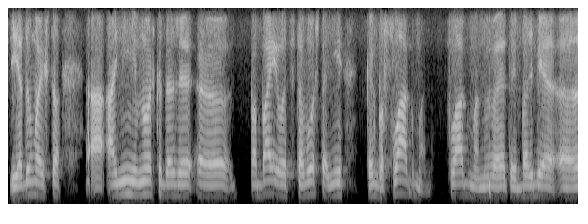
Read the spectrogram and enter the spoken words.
И я думаю, что а, они немножко даже э, побаиваются того, что они как бы флагман флагман в этой борьбе э,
